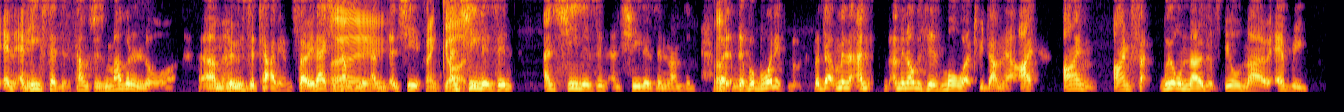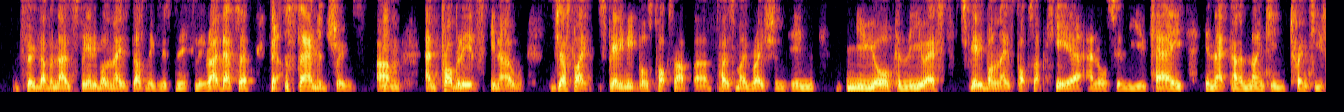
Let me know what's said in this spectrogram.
and, and he says it comes from his mother-in-law, um, who's Italian. So it actually comes from and, and she Thank God. and she lives in and she lives in and she lives in London. Oh. But, but but what it but that I mean and I mean obviously there's more work to be done there. I I'm I'm fa- we all know this. We all know every food lover knows spaghetti bolognese doesn't exist in Italy, right? That's a that's a standard truth. Um, and probably it's you know just like spaghetti meatballs pops up uh, post migration in New York and the US, spaghetti bolognese pops up here and also in the UK in that kind of 1920s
